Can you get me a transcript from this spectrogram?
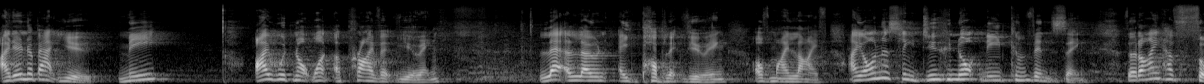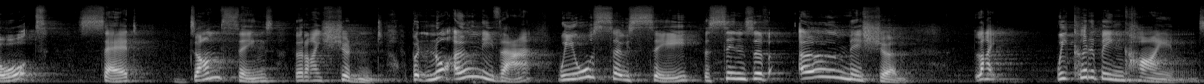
I don't know about you. Me, I would not want a private viewing, let alone a public viewing of my life. I honestly do not need convincing that I have thought, said, done things that I shouldn't. But not only that, we also see the sins of omission. Like, we could have been kind,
